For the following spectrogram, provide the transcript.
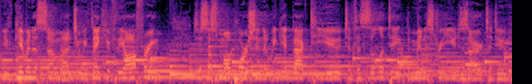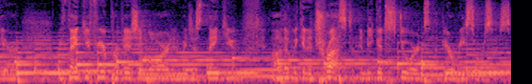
You've given us so much. And we thank you for the offering, just a small portion that we give back to you to facilitate the ministry you desire to do here. We thank you for your provision, Lord, and we just thank you uh, that we can entrust and be good stewards of your resources.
